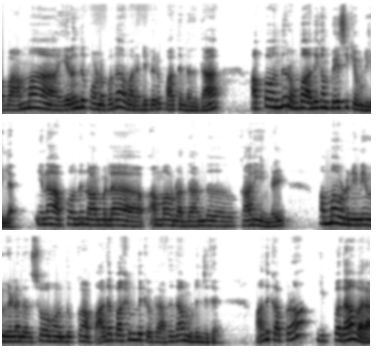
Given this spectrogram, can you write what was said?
அவள் அம்மா இறந்து போன போது அவள் ரெண்டு பேரும் பார்த்துட்டது தான். அப்போ வந்து ரொம்ப அதிகம் பேசிக்க முடியல. ஏன்னா அப்போ வந்து நார்மலாக அம்மாவோட அந்த அந்த காரியங்கள் அம்மாவோட நினைவுகள் அந்த சோகம் துக்கம் அப்போ அதை பகிர்ந்துக்கிறது அதுதான் முடிஞ்சுது. அதுக்கப்புறம் இப்போ தான் வரா.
